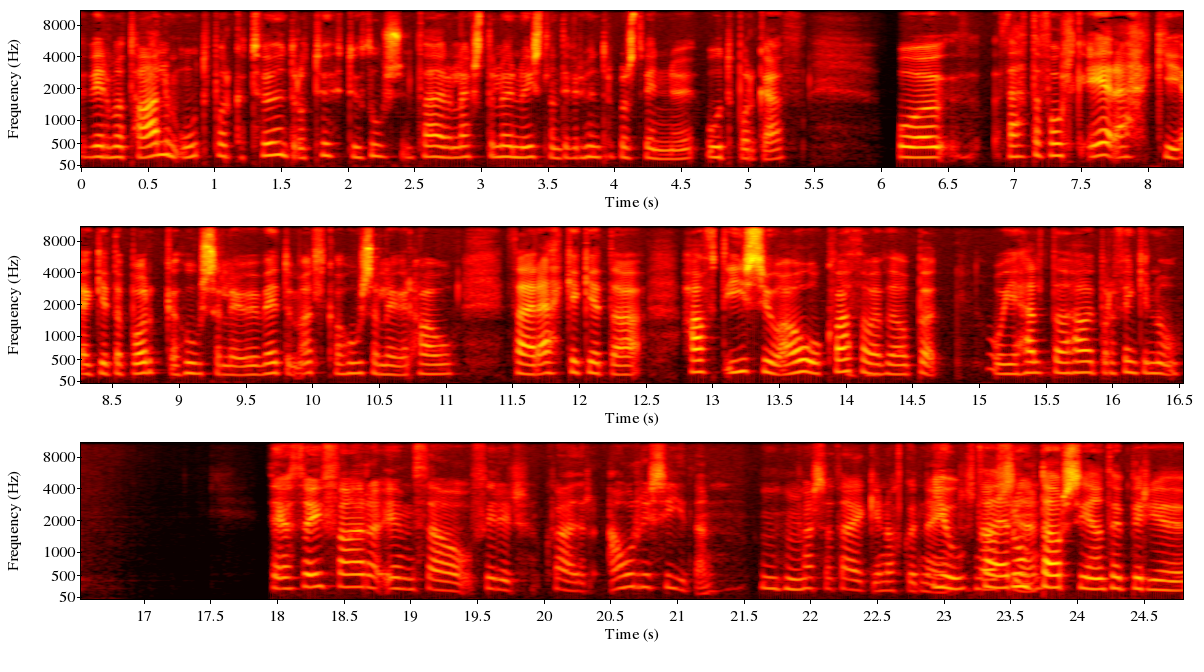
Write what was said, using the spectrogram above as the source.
við erum að tala um útborga 220.000, það eru legstu laun á Íslandi fyrir 100% vinnu útborgað. Og þetta fólk er ekki að geta borgað húsalegu, við veitum öll hvað húsalegu er há, það er ekki að geta haft ísjú á og hvað þá ef það á börn. Og ég held að það hafi bara fengið nóg. Þegar þau fara um þá fyrir hvað er ári síðan, Mm passa það ekki nokkur neginn? Jú, það er rúmt ár síðan þau byrjuðu.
